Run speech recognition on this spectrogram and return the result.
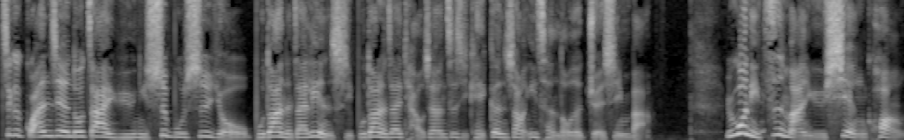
这个关键都在于你是不是有不断的在练习，不断的在挑战自己，可以更上一层楼的决心吧。如果你自满于现况，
